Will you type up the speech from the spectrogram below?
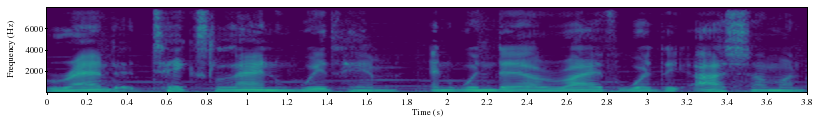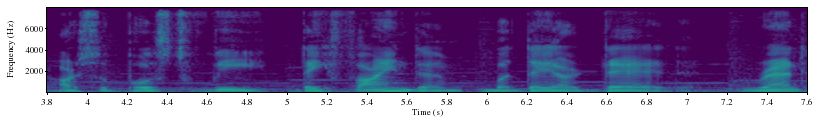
Rand takes Lan with him, and when they arrive where the Asha'man are supposed to be, they find them, but they are dead. Rand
